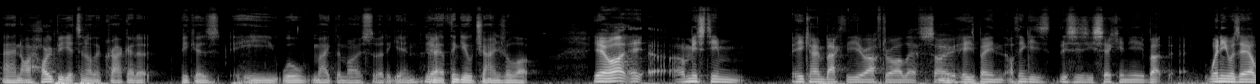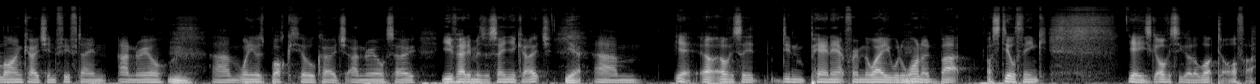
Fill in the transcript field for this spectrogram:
and I hope he gets another crack at it because he will make the most of it again. Yeah. and I think he'll change a lot. Yeah, well, I, I missed him. He came back the year after I left, so Mm. he's been. I think he's this is his second year. But when he was our line coach in fifteen, unreal. Mm. Um, when he was Box Hill coach, unreal. So you've had him as a senior coach. Yeah. Um, yeah, obviously it didn't pan out for him the way he would have Mm. wanted, but I still think, yeah, he's obviously got a lot to offer.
